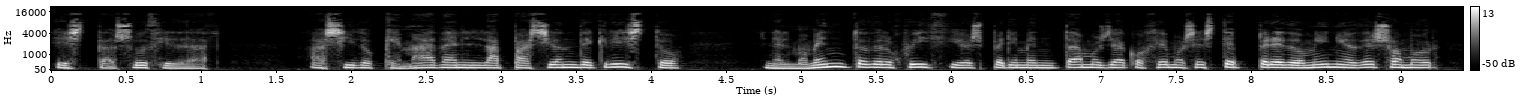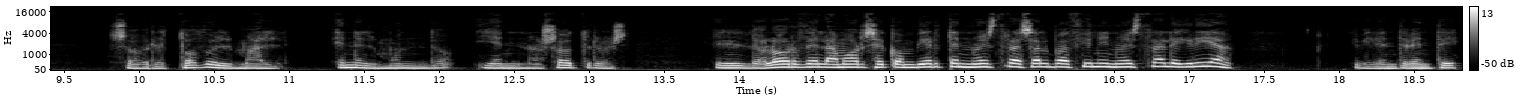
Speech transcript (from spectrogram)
esta suciedad ha sido quemada en la pasión de Cristo. En el momento del juicio experimentamos y acogemos este predominio de su amor sobre todo el mal en el mundo y en nosotros. El dolor del amor se convierte en nuestra salvación y nuestra alegría. Evidentemente,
